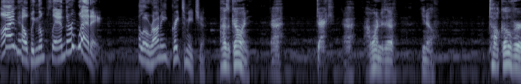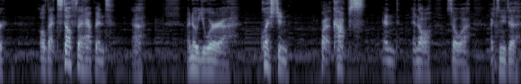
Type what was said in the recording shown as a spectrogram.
I'm helping them plan their wedding. Hello, Ronnie. Great to meet you. How's it going? Uh, Jack, uh, I wanted to, you know, talk over all that stuff that happened. Uh, I know you were, uh, questioned by the cops and, and all, so, uh, I just need to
